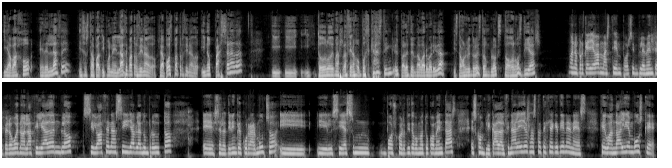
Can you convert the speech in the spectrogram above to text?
y abajo el enlace, y eso está, y pone enlace patrocinado, o sea, post patrocinado, y no pasa nada, y, y, y todo lo demás relacionado con podcasting parece una barbaridad. Y estamos viendo esto en blogs todos los días, Bueno, porque llevan más tiempo, simplemente. Pero bueno, el afiliado en blog, si lo hacen así y hablan de un producto, eh, se lo tienen que currar mucho y, y si es un post cortito como tú comentas, es complicado. Al final ellos la estrategia que tienen es que cuando alguien busque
